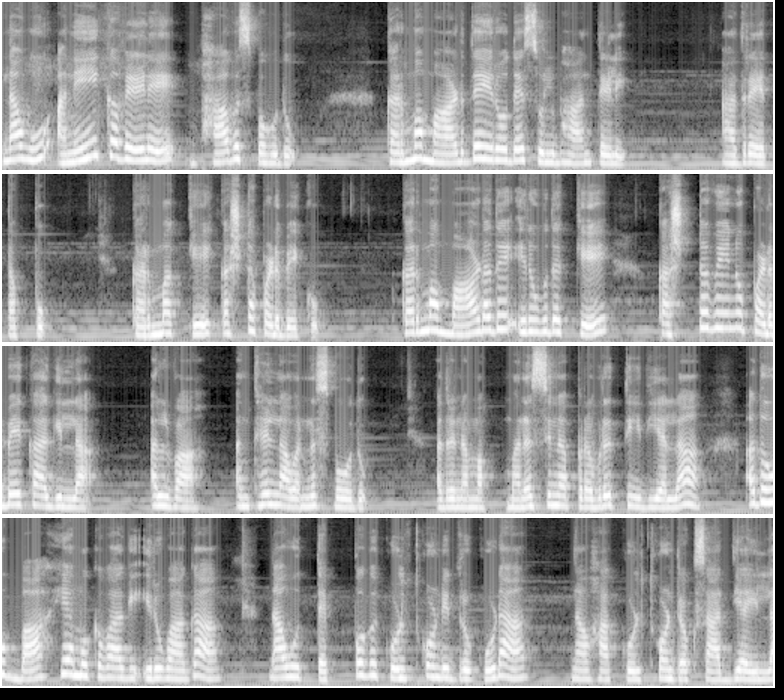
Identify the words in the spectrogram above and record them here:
ನಾವು ಅನೇಕ ವೇಳೆ ಭಾವಿಸಬಹುದು. ಕರ್ಮ ಮಾಡದೇ ಇರೋದೇ ಸುಲಭ ಅಂತೇಳಿ. ಆದರೆ ತಪ್ಪು. ಕರ್ಮಕ್ಕೆ ಕಷ್ಟಪಡಬೇಕು. ಕರ್ಮ ಮಾಡದೇ ಇರುವುದಕ್ಕೆ ಕಷ್ಟವೇನು ಪಡಬೇಕಾಗಿಲ್ಲ ಅಲ್ವಾ ಅಂಥೇಳಿ ನಾವು ಅನ್ನಿಸ್ಬೋದು. ಆದರೆ ನಮ್ಮ ಮನಸ್ಸಿನ ಪ್ರವೃತ್ತಿ ಇದೆಯಲ್ಲ, ಅದು ಬಾಹ್ಯಮುಖವಾಗಿ ಇರುವಾಗ ನಾವು ತೆಪ್ಪಗೆ ಕುಳಿತುಕೊಂಡಿದ್ರೂ ಕೂಡ ನಾವು ಹಾಗೆ ಕುಳಿತುಕೊಂಡಿರೋಕೆ ಸಾಧ್ಯ ಇಲ್ಲ.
